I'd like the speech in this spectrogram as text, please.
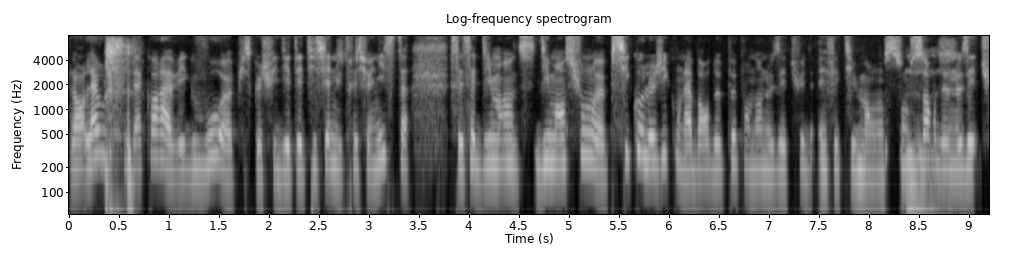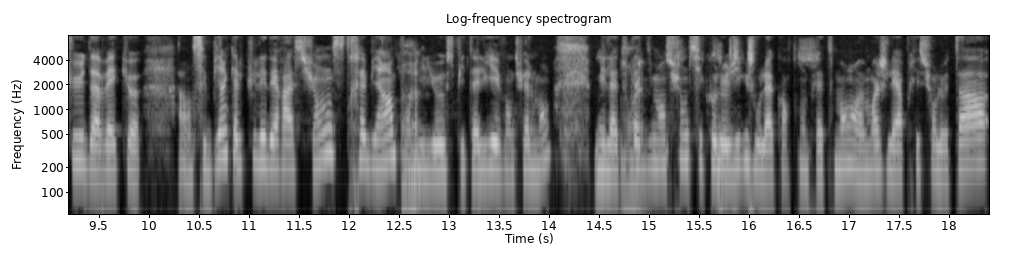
Alors là où je suis d'accord avec vous, euh, puisque je suis diététicienne nutritionniste, c'est cette dimension euh, psychologique qu'on aborde peu pendant nos études. Effectivement, on, mmh. sort de nos études avec, euh, alors on sait bien calculer des rations, c'est très bien pour ouais. le milieu hospitalier éventuellement, mais la, toute ouais. la dimension psychologique, je vous l'accorde complètement. Moi, je l'ai appris sur le tas.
